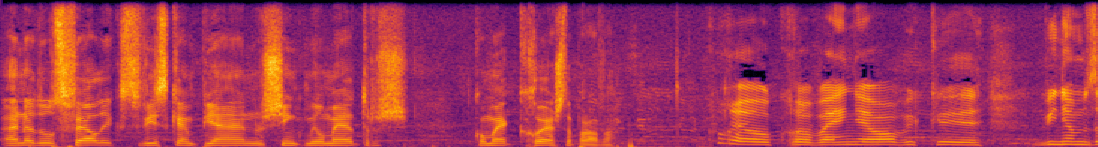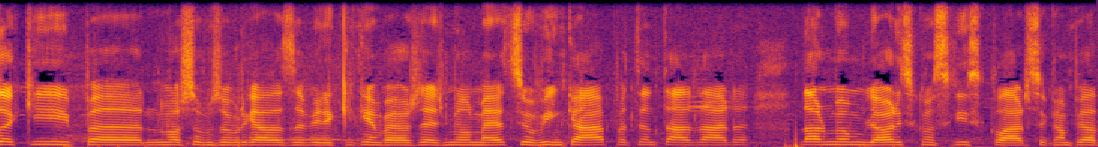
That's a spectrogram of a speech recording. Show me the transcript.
Ana Dulce Félix, vice-campeã nos 5 mil metros, como é que correu esta prova? Correu, correu bem, é óbvio que vinhamos aqui para, nós somos obrigadas a vir aqui quem vai aos 10 mil metros, eu vim cá para tentar dar, dar o meu melhor e se conseguisse, claro, ser campeã,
